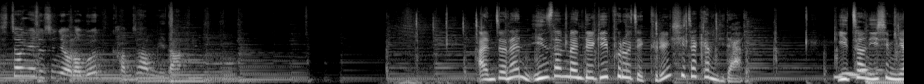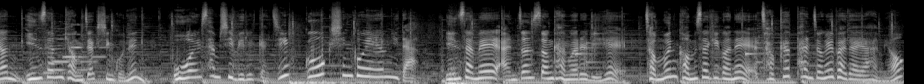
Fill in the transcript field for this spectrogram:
시청해주신 여러분 감사합니다. 안전한 인삼 만들기 프로젝트를 시작합니다. 2020년 인삼 경작 신고는 5월 31일까지 꼭 신고해야 합니다. 인삼의 안전성 강화를 위해 전문 검사기관의 적합 판정을 받아야 하며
